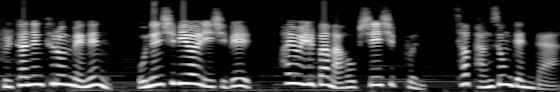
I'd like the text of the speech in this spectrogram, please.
불타는 트롯맨은 오는 12월 20일 화요일 밤 9시 10분 첫 방송된다.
